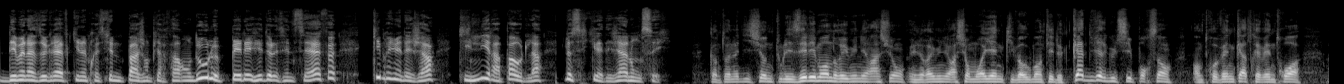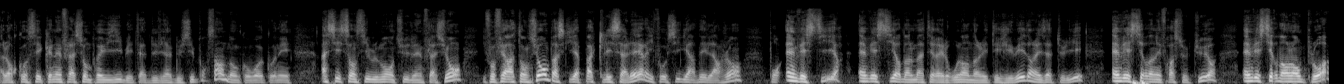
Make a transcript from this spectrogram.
Des menaces de grève qui n'impressionnent pas Jean-Pierre Farandou, le PDG de la SNCF, qui prévient déjà qu'il n'ira pas au-delà de ce qu'il a déjà annoncé. Quand on additionne tous les éléments de rémunération, une rémunération moyenne qui va augmenter de 4,6% entre 24 et 23, alors qu'on sait que l'inflation prévisible est à 2,6%, donc on voit qu'on est assez sensiblement au-dessus de l'inflation. Il faut faire attention parce qu'il n'y a pas que les salaires, il faut aussi garder de l'argent pour investir, investir dans le matériel roulant, dans les TGV, dans les ateliers, investir dans l'infrastructure, investir dans l'emploi.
